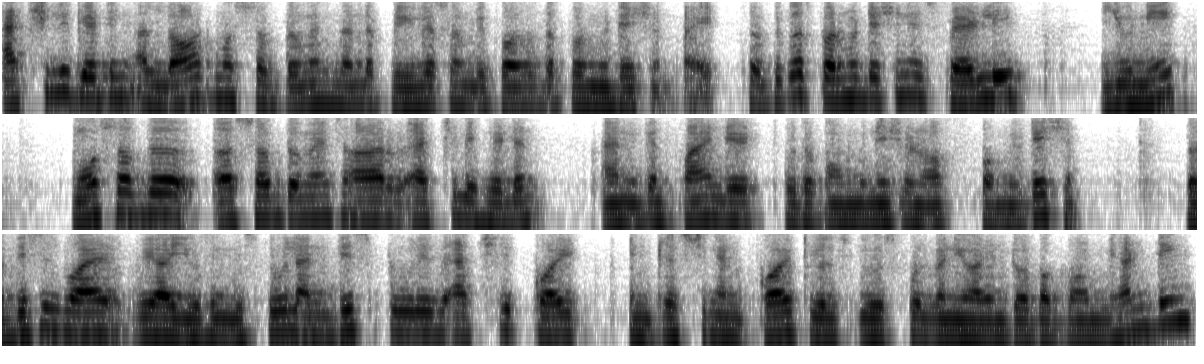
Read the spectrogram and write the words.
actually getting a lot more subdomains than the previous one because of the permutation right? So because permutation is fairly unique most of the uh, subdomains are actually hidden and you can find it through the combination of permutation. So this is why we are using this tool and this tool is actually quite interesting and quite useful when you are into bug bounty hunting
